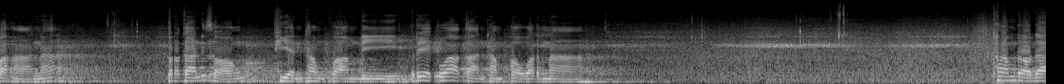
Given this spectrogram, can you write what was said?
ปหานะ ประการที่สองเพียรทำความดี เรียกว่าการทำภาวนาทำเราใด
